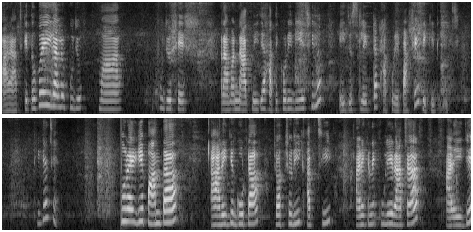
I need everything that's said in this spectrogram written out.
আর আজকে তো হয়েই গেল পুজো। মা, পুজো শেষ। আর আমার নাতনি যে হাতে করে দিয়েছিল, এই যে স্লেটটা ঠাকুরের পাশে রেখে দিয়েছি। ঠিক আছে? তোরা এই যে পান্তা আর এই যে গোটা চচ্চড়ি খাচ্ছি, আর এখানে কুলের আচার, আর এই যে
